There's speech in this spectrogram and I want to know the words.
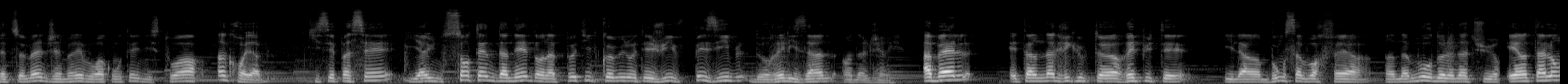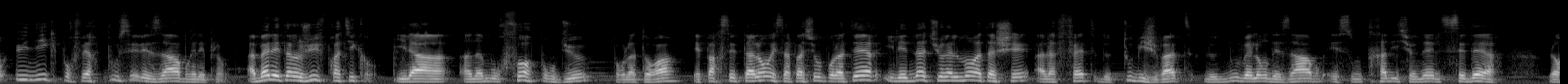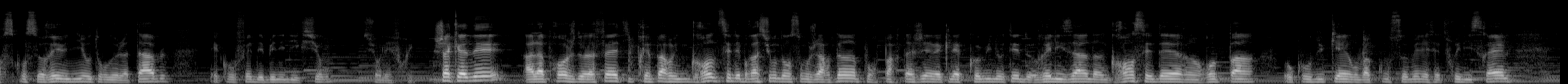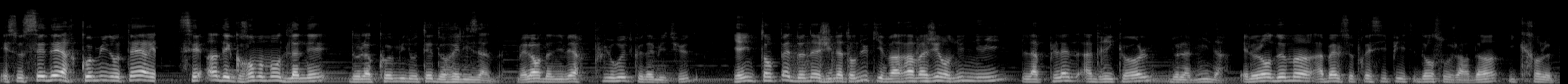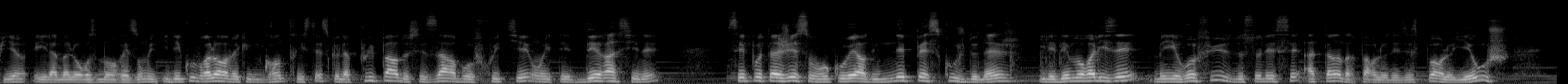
Cette semaine, j'aimerais vous raconter une histoire incroyable qui s'est passée il y a une centaine d'années dans la petite communauté juive paisible de Relizan en Algérie. Abel est un agriculteur réputé. Il a un bon savoir-faire, un amour de la nature et un talent unique pour faire pousser les arbres et les plantes. Abel est un juif pratiquant. Il a un amour fort pour Dieu, pour la Torah, et par ses talents et sa passion pour la terre, il est naturellement attaché à la fête de Toubishvat, le nouvel an des arbres et son traditionnel Seder, lorsqu'on se réunit autour de la table et qu'on fait des bénédictions sur les fruits. Chaque année, à l'approche de la fête, il prépare une grande célébration dans son jardin pour partager avec la communauté de Relizan un grand Seder, un repas au cours duquel on va consommer les sept fruits d'Israël. Et ce Seder communautaire c'est un des grands moments de l'année de la communauté de Relizan. Mais lors d'un hiver plus rude que d'habitude, il y a une tempête de neige inattendue qui va ravager en une nuit la plaine agricole de la Mina. Et le lendemain, Abel se précipite dans son jardin, il craint le pire et il a malheureusement raison. Il découvre alors avec une grande tristesse que la plupart de ses arbres fruitiers ont été déracinés. Ses potagers sont recouverts d'une épaisse couche de neige. Il est démoralisé, mais il refuse de se laisser atteindre par le désespoir, le Yehush,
